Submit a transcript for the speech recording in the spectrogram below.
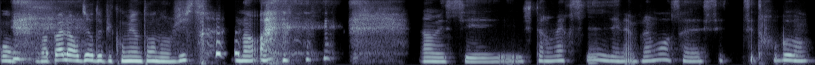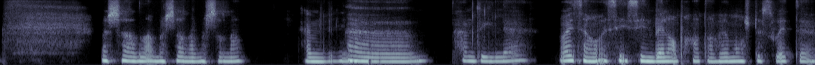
Bon, on va pas leur dire depuis combien de temps on enregistre. non. Non, mais c'est. Je te remercie, Vraiment, c'est trop beau. Hein. Mashallah, mashallah, mashallah. Alhamdulillah. Euh, Ouais, c'est une belle empreinte. Hein. Vraiment, je te souhaite euh,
